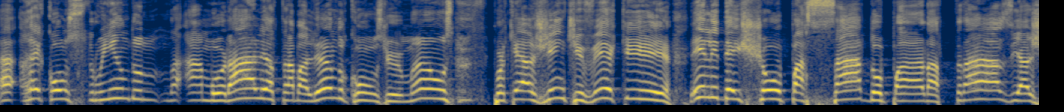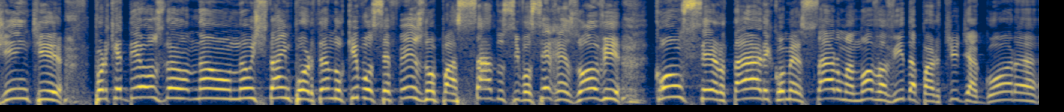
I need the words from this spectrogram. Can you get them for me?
ah, reconstruindo a muralha, trabalhando com os irmãos, porque a gente vê que ele deixou o passado para trás e a gente, porque Deus não, não, não está importando o que você fez no passado, se você resolve consertar e começar uma nova vida a partir de agora,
